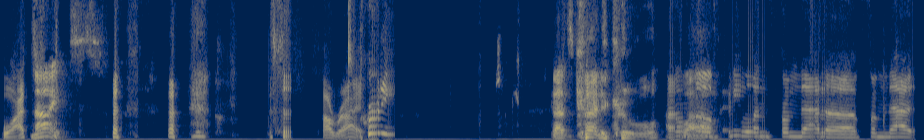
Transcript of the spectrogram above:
What? Nice. All right. pretty That's kind of cool. I don't know if anyone from that uh from that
